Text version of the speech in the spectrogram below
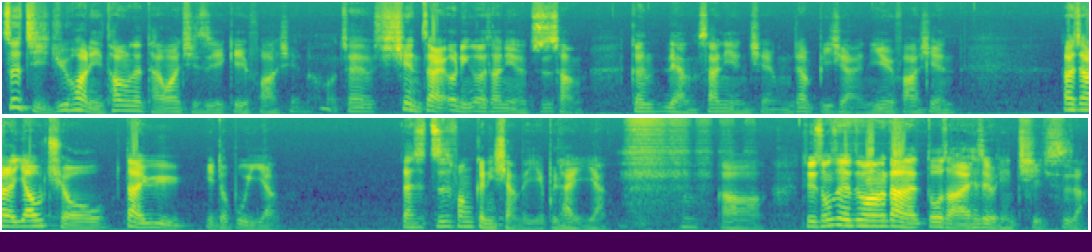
这几句话你套用在台湾，其实也可以发现。在现在二零二三年的职场跟两三年前我们这样比起来，你会发现大家的要求待遇也都不一样，但是资方跟你想的也不太一样 啊。所以从这个地方，当然多少还是有点启示啊。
